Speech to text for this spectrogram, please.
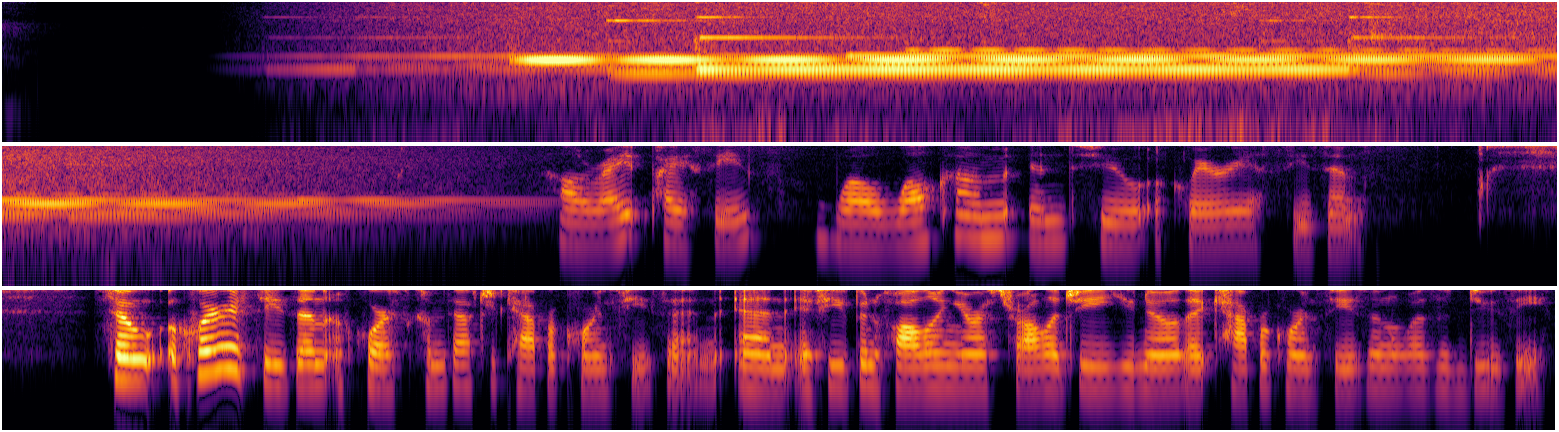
Pisces. Well, welcome into Aquarius season. So, Aquarius season, of course, comes after Capricorn season. And if you've been following your astrology, you know that Capricorn season was a doozy.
